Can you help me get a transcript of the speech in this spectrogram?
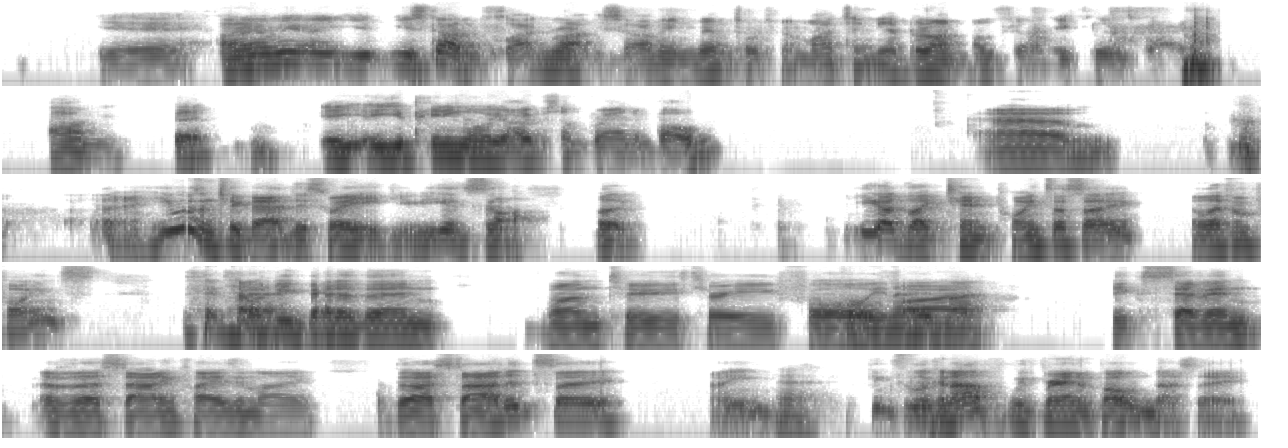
Yeah, I mean, you, you started flat, and rightly so. I mean, we haven't talked about my team yet, but I'm, I'm feeling equally as bad. Um, but are, are you pinning all your hopes on Brandon Bolden? Um, he wasn't too bad this week. You, you get some, Oh, look, you got like 10 points or so, 11 points. that Yeah. would be better than one, two, three, that's four, all you need, five, mate. six, seven of the starting players in my that I started. So, I mean, Yeah. things are looking up with Brandon Bolden, I say.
